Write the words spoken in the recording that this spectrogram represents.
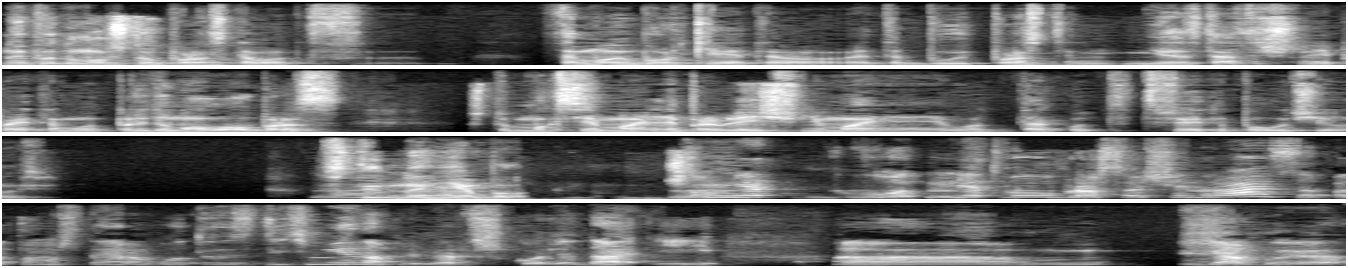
Ну и подумал, что просто вот самой уборки это, это будет просто недостаточно, и поэтому вот придумал образ, чтобы максимально привлечь внимание. И вот так вот все это получилось. Но ну, Стыдно мне, не было. Но мне, вот, мне твой образ очень нравится, потому что я работаю с детьми, например, в школе, да, и я бы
